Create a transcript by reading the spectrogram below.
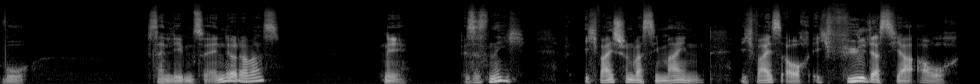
Wo? Ist dein Leben zu Ende oder was? Nee, ist es nicht. Ich weiß schon, was Sie meinen. Ich weiß auch, ich fühle das ja auch.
